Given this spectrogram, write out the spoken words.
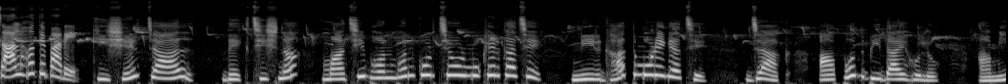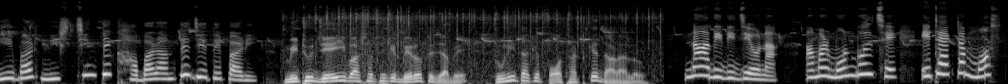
চাল হতে পারে। কিসের চাল? দেখছিস না মাছি ভনভন করছে ওর মুখের কাছে নির্ঘাত মরে গেছে। যাক আপদ বিদায় হলো আমি এবার নিশ্চিন্তে খাবার আনতে যেতে পারি। মিঠু যেই বাসা থেকে বেরোতে যাবে টুনি তাকে পথ আটকে দাঁড়াল। না দিদি যেও না আমার মন বলছে এটা একটা মস্ত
